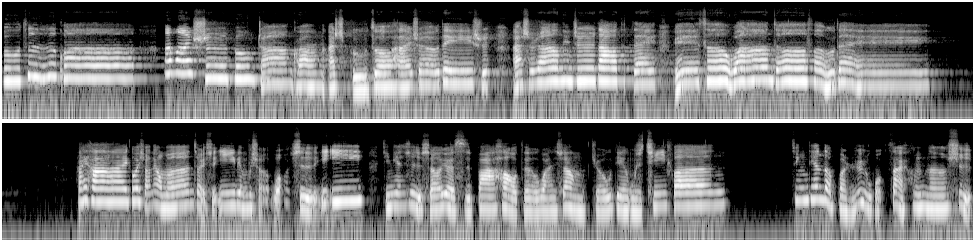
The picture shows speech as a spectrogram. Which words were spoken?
不自夸，爱是不张狂，爱是不做害羞的事，爱是让你知道 Today is a wonderful day。嗨嗨，各位小鸟们，这里是依依恋不舍，我是依依。今天是十二月十八号的晚上九点五十七分。今天的本日我在哼呢是《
